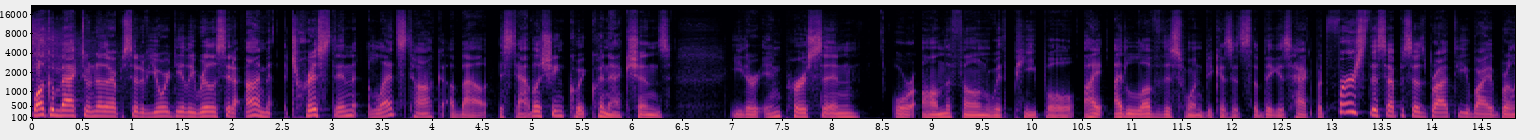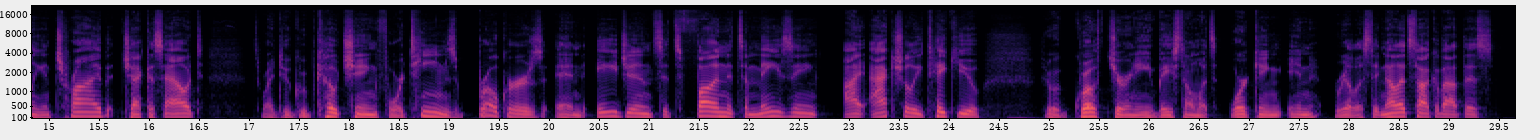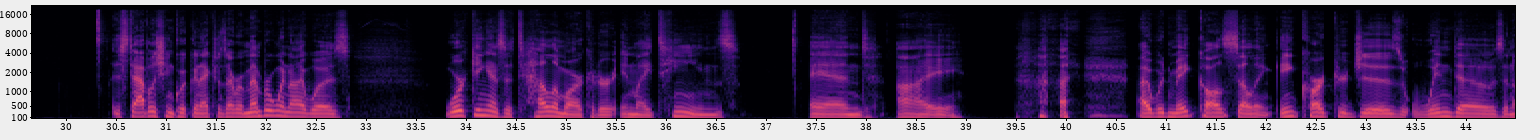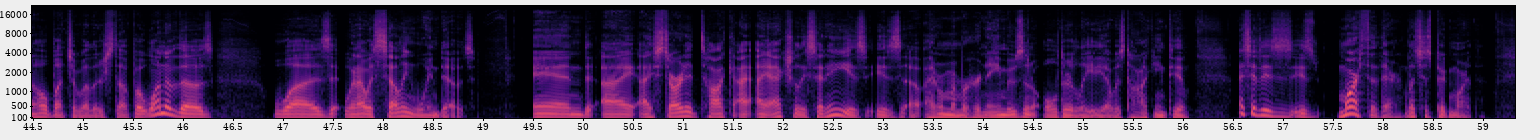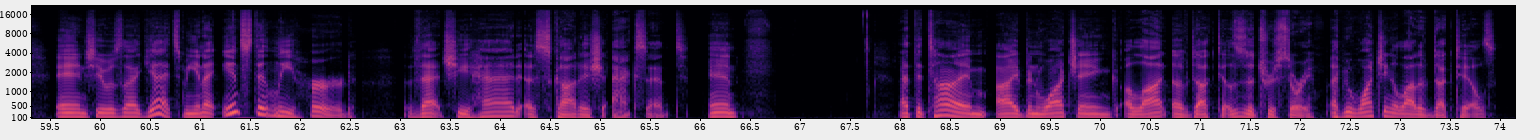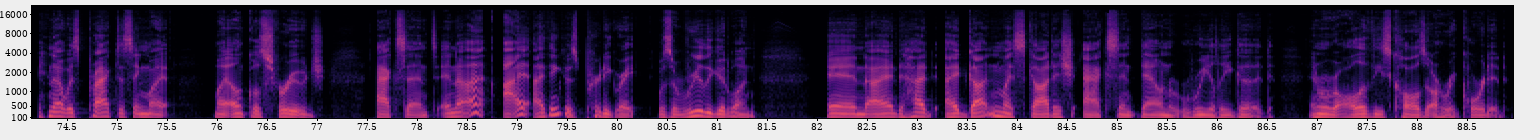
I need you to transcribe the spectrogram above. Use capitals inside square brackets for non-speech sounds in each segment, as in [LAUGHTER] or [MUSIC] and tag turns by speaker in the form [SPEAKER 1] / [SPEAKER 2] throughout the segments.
[SPEAKER 1] Welcome back to another episode of Your Daily Real Estate. I'm Tristan. Let's talk about establishing quick connections, either in person or on the phone with people. I, I love this one because it's the biggest hack. But first, this episode is brought to you by a Brilliant Tribe. Check us out. It's where I do group coaching for teams, brokers, and agents. It's fun, it's amazing. I actually take you through a growth journey based on what's working in real estate. Now, let's talk about this establishing quick connections. I remember when I was working as a telemarketer in my teens and I [LAUGHS] I would make calls selling ink cartridges, windows, and a whole bunch of other stuff. But one of those was when I was selling windows. And I I started talking. I, I actually said, "Hey, is is uh, I don't remember her name. It was an older lady I was talking to. I said, "Is is Martha there? Let's just pick Martha." And she was like, Yeah, it's me. And I instantly heard that she had a Scottish accent. And at the time, I'd been watching a lot of DuckTales. This is a true story. I've been watching a lot of DuckTales, [LAUGHS] and I was practicing my my Uncle Scrooge accent, and I, I I think it was pretty great. It was a really good one, and I had had I had gotten my Scottish accent down really good. And remember, all of these calls are recorded.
